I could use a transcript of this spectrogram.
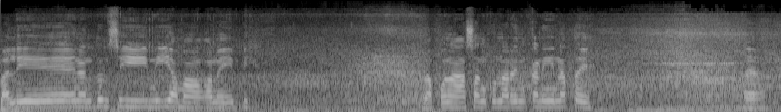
Bali, nandun si Mia mga kanoypi. Napunasan ko na rin kanina to eh. Ayan.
